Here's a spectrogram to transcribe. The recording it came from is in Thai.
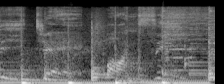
ดีเจปอนซี่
